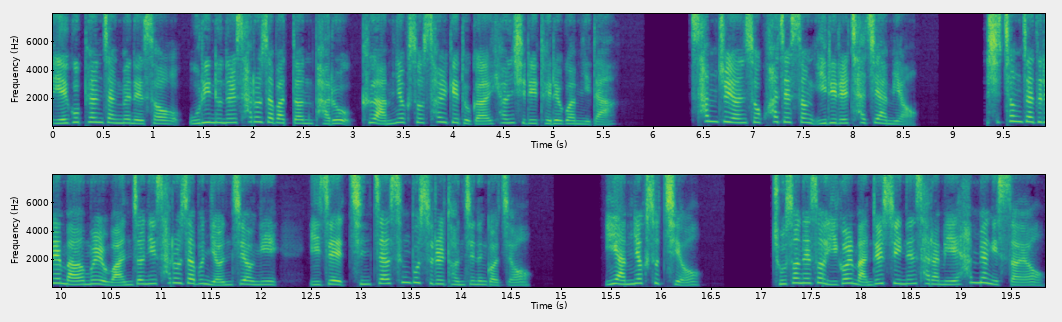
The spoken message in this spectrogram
예고편 장면에서 우리 눈을 사로잡았던 바로 그 압력소 설계도가 현실이 되려고 합니다. 3주 연속 화제성 1위를 차지하며 시청자들의 마음을 완전히 사로잡은 연지영이 이제 진짜 승부수를 던지는 거죠. 이 압력 소치요. 조선에서 이걸 만들 수 있는 사람이 한 명 있어요.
